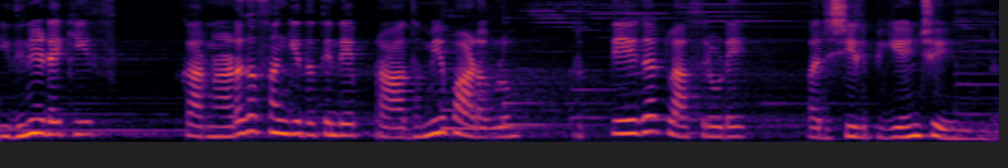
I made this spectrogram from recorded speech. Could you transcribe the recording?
ഇതിനിടയ്ക്ക് കർണാടക സംഗീതത്തിന്റെ പ്രാഥമിക പാഠങ്ങളും പ്രത്യേക ക്ലാസ്സിലൂടെ പരിശീലിപ്പിക്കുകയും ചെയ്യുന്നുണ്ട്.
